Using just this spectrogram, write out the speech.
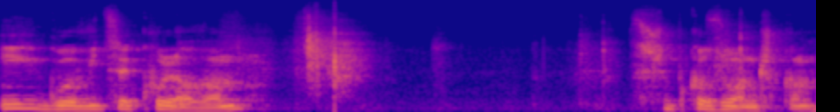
ich głowicę kulową z szybkozłączką.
